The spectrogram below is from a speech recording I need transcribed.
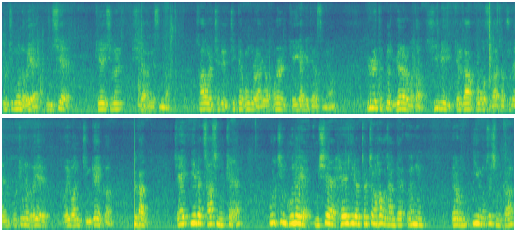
울진군 의회 임시회 개회식을 시작하겠습니다. 4월 7일 집회 공고를 하여 오늘 개의하게 되었으며 윤리특별위원회로부터 심의 결과 보고서가 접수된 울진군 의회 의원 징계의 건 그간 제246회 울진 군의회 임시회 회기를 결정하고자 하는데 의원님 여러분 이의가 없으십니까?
